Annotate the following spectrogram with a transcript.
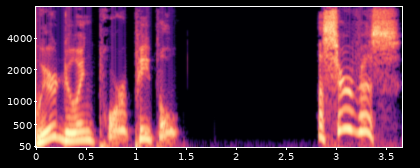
we're doing poor people a service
